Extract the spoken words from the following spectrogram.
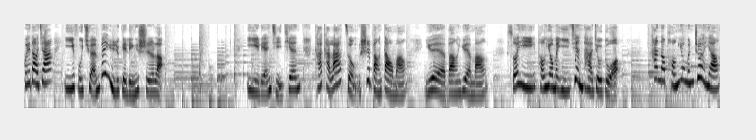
回到家，衣服全被雨给淋湿了。一连几天，卡卡拉总是帮倒忙。越帮越忙，所以朋友们一见他就躲。看到朋友们这样，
